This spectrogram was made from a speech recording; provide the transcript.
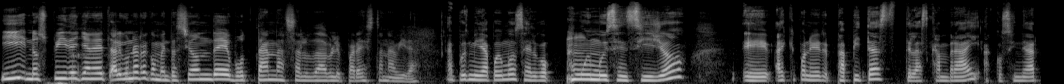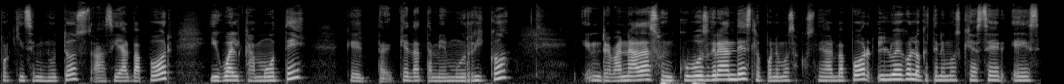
y nos pide, Janet, alguna recomendación de botana saludable para esta Navidad. Ah, pues mira, podemos hacer algo muy, muy sencillo. Eh, hay que poner papitas de las cambrai a cocinar por 15 minutos, así al vapor, igual camote, que queda también muy rico en rebanadas o en cubos grandes, lo ponemos a cocinar al vapor. Luego lo que tenemos que hacer es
